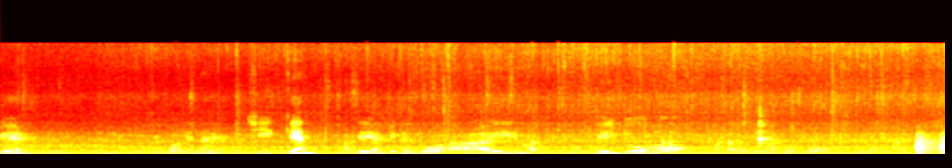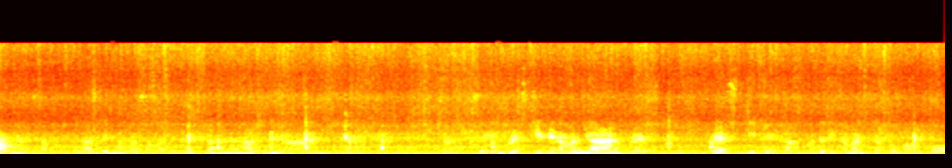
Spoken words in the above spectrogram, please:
chicken. Ano po, Ayan na, chicken. chicken. Kasi ang chicken po ay medyo matagal din matuto. Yan, sakit natin hanggang sa matitimplahan na natin yan. Kasi breast chicken naman yan, breast, breast chicken na. Madali naman siyang lumako.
